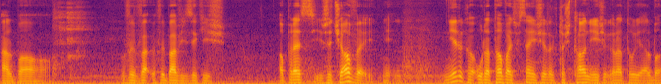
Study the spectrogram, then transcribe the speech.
albo wybawić z jakiejś opresji życiowej. Nie, nie tylko uratować w sensie, że ktoś tonie i się go ratuje, albo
